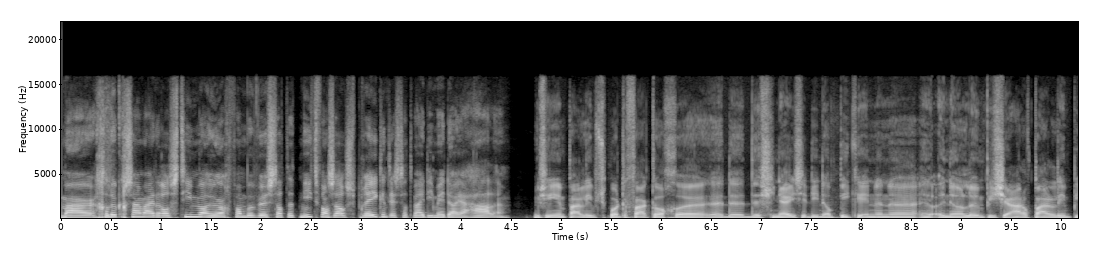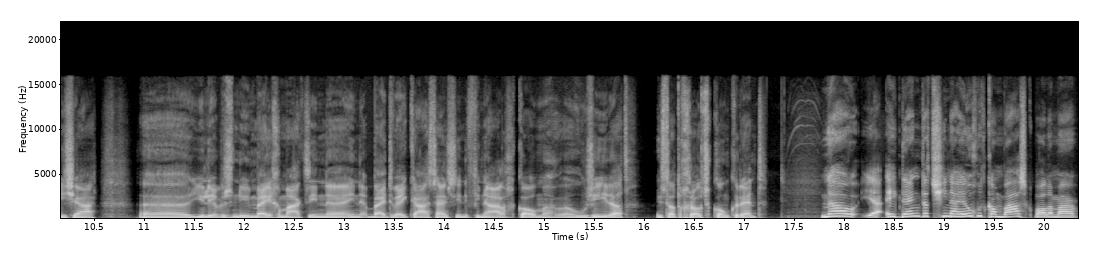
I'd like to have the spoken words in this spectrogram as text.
maar gelukkig zijn wij er als team wel heel erg van bewust dat het niet vanzelfsprekend is dat wij die medaille halen. Nu zie je in Paralympische sporten vaak toch uh, de, de Chinezen die dan pieken in een, uh, in een Olympisch jaar of Paralympisch jaar. Uh, jullie hebben ze nu meegemaakt in, in, bij het WK, zijn ze in de finale gekomen. hoe zie je dat? Is dat de grootste concurrent? Nou ja, ik denk dat China heel goed kan basketballen, maar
